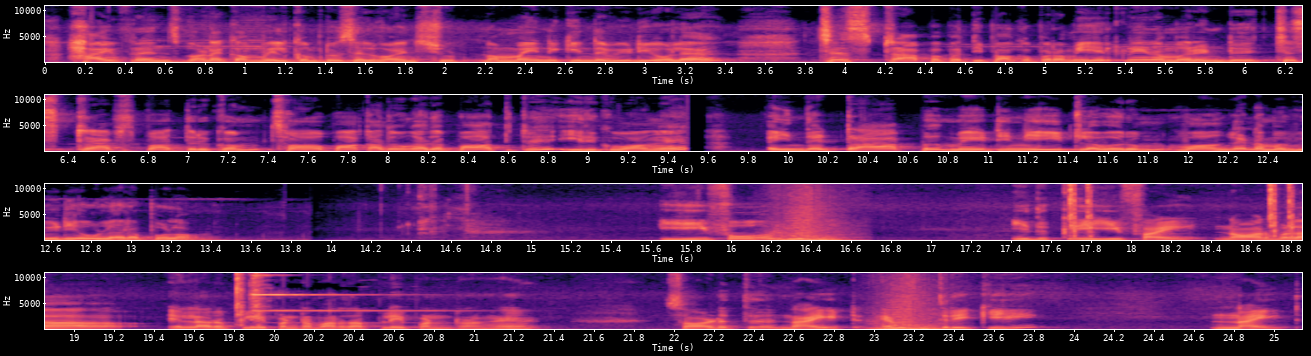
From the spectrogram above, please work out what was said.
ஹாய் ஃப்ரெண்ட்ஸ் வணக்கம். வெல்கம் டு செல்வா இன்ஸ்டியூட் நம்ம இன்றைக்கி இந்த வீடியோவில் செஸ் ட்ராப்பை பற்றி பார்க்க போகிறோம் ஏற்கனவே நம்ம ரெண்டு செஸ் ட்ராப்ஸ் பார்த்துருக்கோம். ஸோ பார்க்காதவங்க அதை பார்த்துட்டு இதுக்கு வாங்க. இந்த ட்ராப்பு மேட்டின் எயிட்டில் வரும். வாங்க நம்ம வீடியோ உள்ளார போகலாம் இ e ஃபோர் இதுக்கு e இ ஃபைவ் நார்மலாக எல்லோரும் ப்ளே பண்ணுற மாதிரி தான் ப்ளே பண்ணுறாங்க ஸோ அடுத்து நைட் எஃப் த்ரீக்கு நைட்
